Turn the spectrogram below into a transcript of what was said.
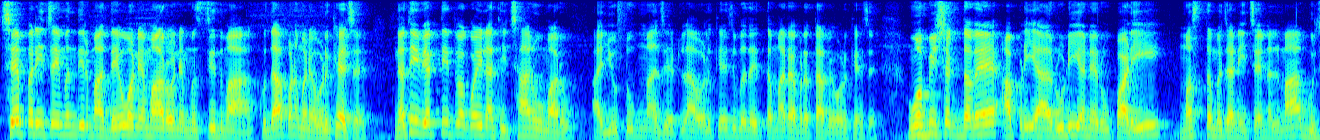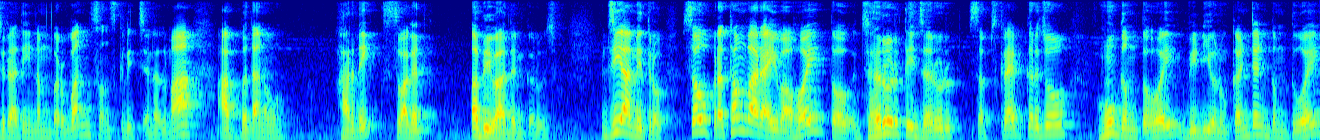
છે પરિચય મંદિરમાં દેવોને મારો ને મસ્જિદમાં ખુદા પણ મને ઓળખે છે. નથી વ્યક્તિત્વ કોઈનાથી છાનું મારું. આ યુટ્યુબમાં જેટલા ઓળખે છે બધા તમારા પ્રતાપે ઓળખે છે. હું અભિષેક દવે, આપણી આ રૂડી અને રૂપાળી મસ્ત મજાની ચેનલમાં, ગુજરાતી નંબર વન સંસ્કૃત ચેનલમાં આપ બધાનું હાર્દિક સ્વાગત અભિવાદન કરું છું. જી આ મિત્રો. સૌ પ્રથમવાર આવ્યા હોય તો જરૂરથી જરૂર સબસ્ક્રાઇબ કરજો. હું ગમતો હોય, વિડીયોનું કન્ટેન્ટ ગમતું હોય,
